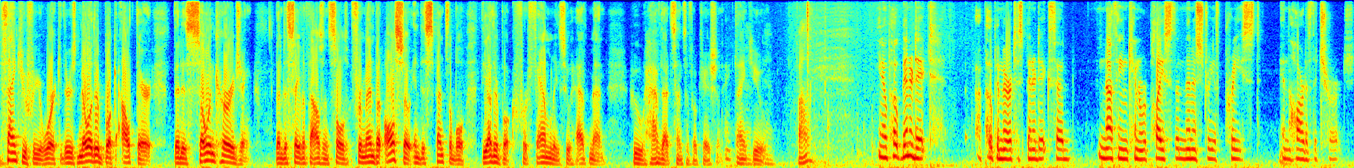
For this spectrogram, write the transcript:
Thank you for your work. There's no other book out there that is so encouraging than to save a thousand souls for men, but also indispensable, the other book for families who have men who have that sense of vocation. Thank, Thank you. you. Father? You know, Pope Benedict, uh, Pope Emeritus Benedict said, nothing can replace the ministry of priest in the heart of the church.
